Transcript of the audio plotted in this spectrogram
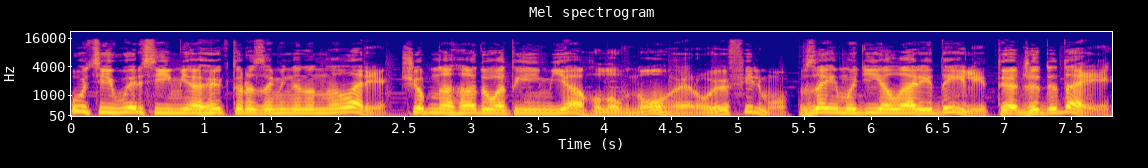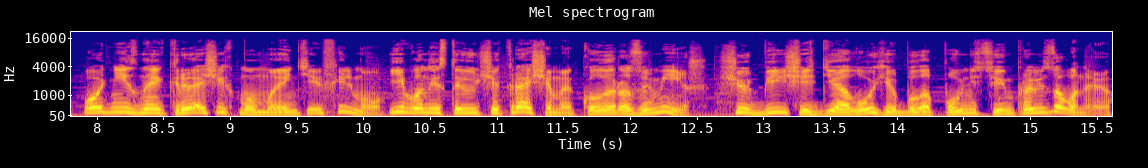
У цій версії ім'я Гектора замінено на Ларі, щоб нагадувати ім'я головного героя фільму. Взаємодія Ларі Дейлі та Джедедаї одні з найкращих моментів фільму, і вони стають ще кращими, коли розумієш, що більшість діалогів була повністю імпровізованою.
